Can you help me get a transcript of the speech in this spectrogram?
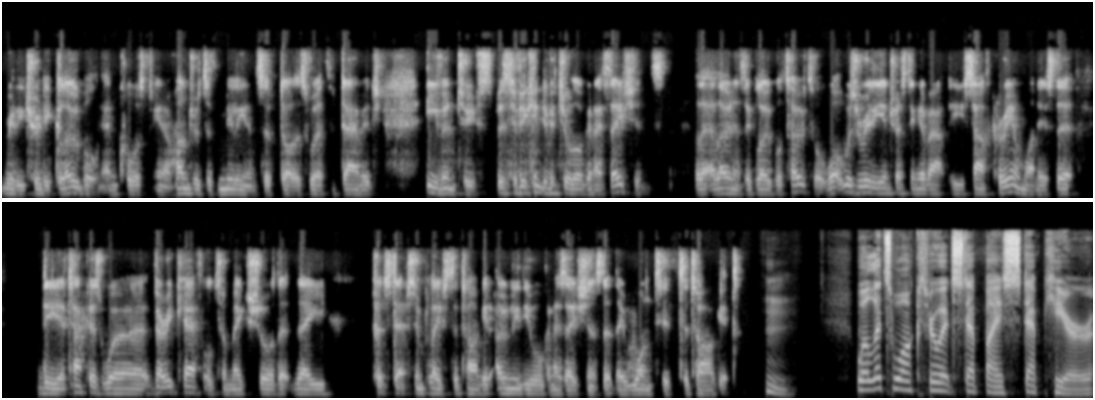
really truly global and caused you know hundreds of millions of dollars worth of damage, even to specific individual organizations, let alone as a global total. What was really interesting about the South Korean one is that the attackers were very careful to make sure that they put steps in place to target only the organizations that they wanted to target. Hmm. Well, let's walk through it step by step here.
